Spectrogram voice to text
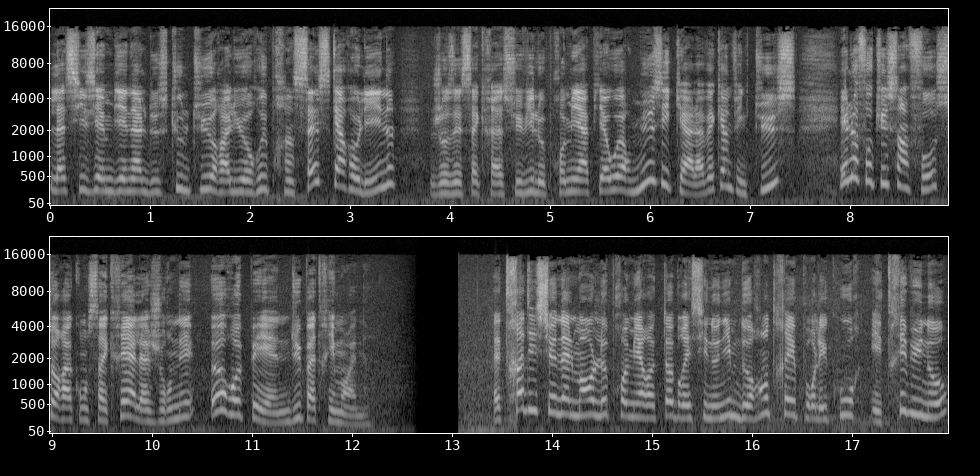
La sixième biennale de sculpture a lieu rue Princesse Caroline. José Sacré a suivi le premier happy hour musical avec Invictus. Et le Focus Info sera consacré à la journée européenne du patrimoine. Traditionnellement, le 1er octobre est synonyme de rentrée pour les cours et tribunaux.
